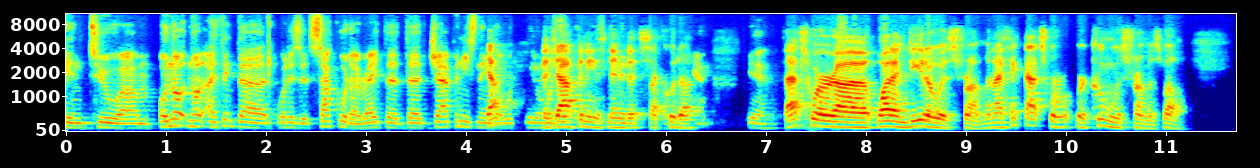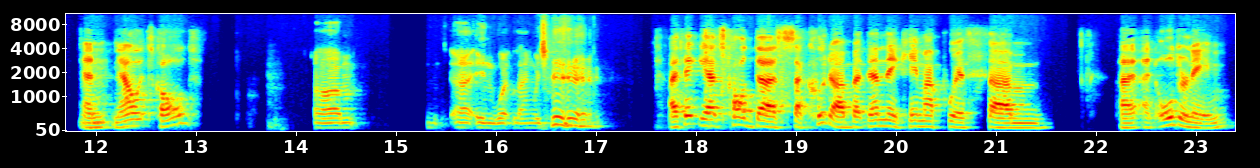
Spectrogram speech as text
into um, oh no no I think the what is it Sakura right the the Japanese name. Yeah. the Japanese named it Sakura. Yeah. yeah. That's where uh, Warandiro is from, and I think that's where where Kumu is from as well. And mm-hmm. now it's called. Um, uh, in what language? I think yeah, it's called uh, Sakura, but then they came up with um, uh, an older name,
